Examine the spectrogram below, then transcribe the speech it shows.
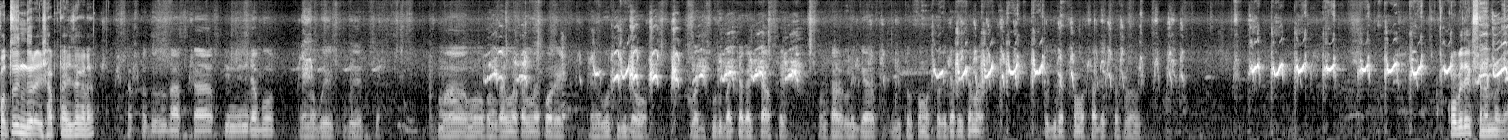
কতদিন ধরে এই সাপটা এই জায়গাটা? সপ্তাহ তো আজকা তিন দিন যাব কেন বই বই আছে। মা মনে করেন রান্না টান্না করে এখানে বসে দিতে বাড়ি ছোটো বাচ্চা কাচ্চা আছে তার লেগে যেহেতু সমস্যা এটা পেয়েছে না তো বিরাট সমস্যা দেখতেছি আমি। কবে দেখছেন আপনারা?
